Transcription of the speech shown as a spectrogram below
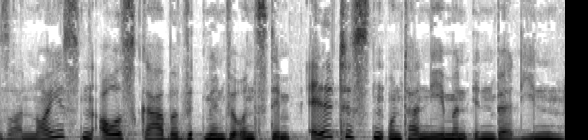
unserer neuesten Ausgabe widmen wir uns dem ältesten Unternehmen in Berlin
